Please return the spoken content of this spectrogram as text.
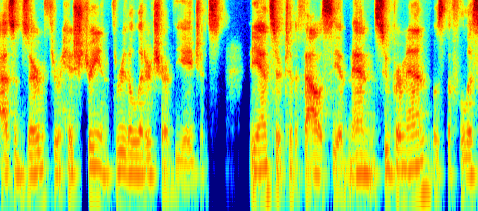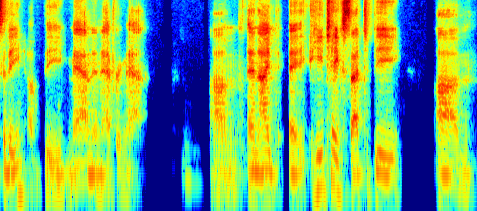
as observed through history and through the literature of the ages. The answer to the fallacy of man and superman was the felicity of the man in every man. Um, and I, I, he takes that to be um,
